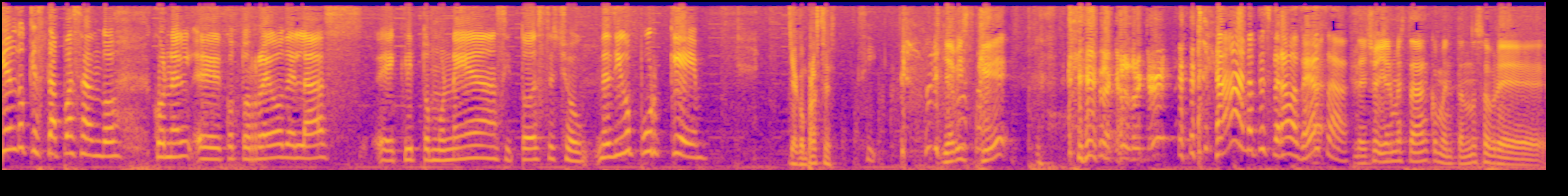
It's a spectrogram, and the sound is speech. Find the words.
qué es lo que está pasando con el eh, cotorreo de las eh, criptomonedas y todo este show. Les digo por qué. ¿Ya compraste? Sí. ¿Ya viste qué? ¿La cara de qué? ah, no te esperabas de esa. De hecho, ayer me estaban comentando sobre...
